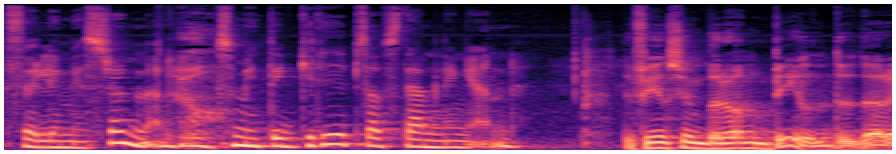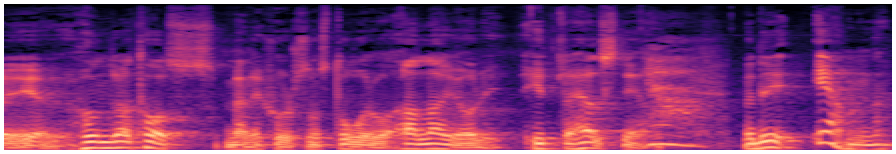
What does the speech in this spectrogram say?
följer med strömmen. Som inte grips av stämningen. Det finns ju en berömd bild där det är hundratals människor som står och alla gör Hitlerhälsningen. Men det är en man,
